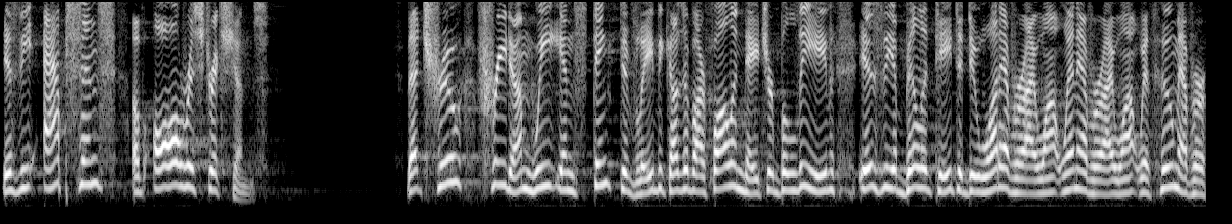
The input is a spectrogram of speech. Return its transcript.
is the absence of all restrictions. That true freedom, we instinctively, because of our fallen nature, believe is the ability to do whatever I want, whenever I want, with whomever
